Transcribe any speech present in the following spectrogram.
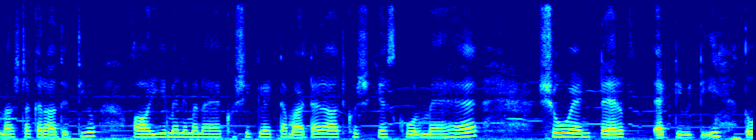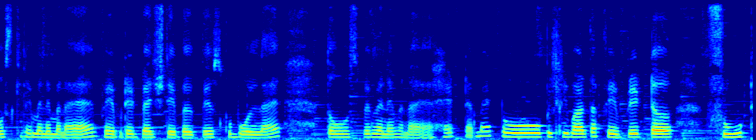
नाश्ता करा देती हूँ। और ये मैंने बनाया खुशी के लिए टमाटर, आज खुशी के स्कूल में है। शो एंड टेल एक्टिविटी तो उसके लिए मैंने बनाया है फेवरेट वेजिटेबल पे उसको बोलना है। तो उस पर मैंने बनाया है टमाटो पिछली बार था फेवरेट फ्रूट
